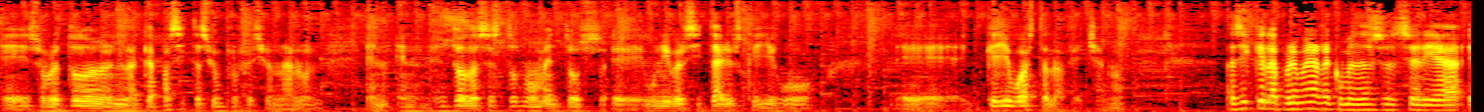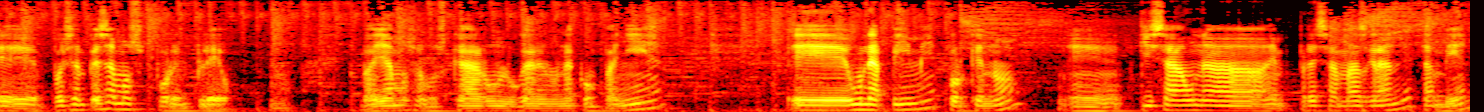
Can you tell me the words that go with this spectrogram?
eh, sobre todo en la capacitación profesional o en, todos estos momentos eh, universitarios que llegó, eh, que llevó hasta la fecha. ¿no? Así que la primera recomendación sería, pues empezamos por empleo. Vayamos a buscar un lugar en una compañía, una pyme, ¿por qué no? quizá una empresa más grande también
